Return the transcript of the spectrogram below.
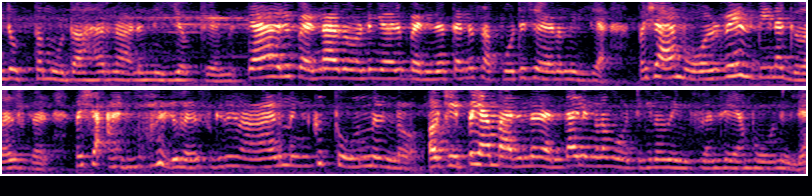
അതിന്റെ ഉത്തമ ഉദാഹരണമാണ് നീയൊക്കെ എന്ന് ഞാൻ ഒരു പെണ്ണായതുകൊണ്ട് ഞാൻ ഒരു പെണ്ണിനെ തന്നെ സപ്പോർട്ട് ചെയ്യണമെന്നില്ല. പക്ഷെ I'm always been a girls girl പക്ഷെ അൻമോൾ ഗേൾസ് ഗേൾ ആണ് നിങ്ങൾക്ക് തോന്നുന്നുണ്ടോ? ഓക്കെ ഇപ്പൊ ഞാൻ പറയുന്നത് എന്തായാലും നിങ്ങളെ വോട്ടിങ്ങിനൊന്നും ഇൻഫ്ലുവൻസ് ചെയ്യാൻ പോകുന്നില്ല.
